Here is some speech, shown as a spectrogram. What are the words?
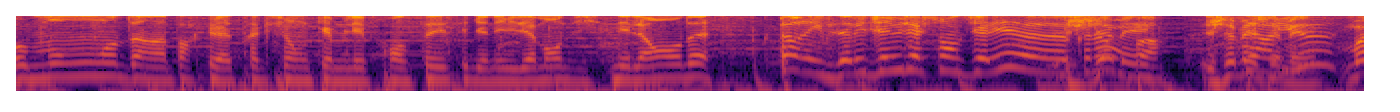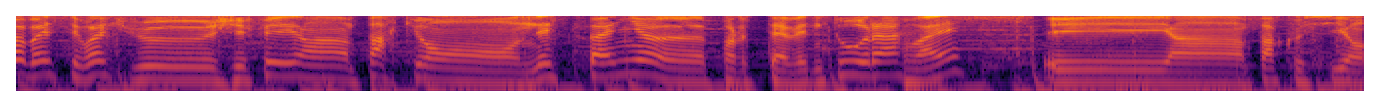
au monde, un parc d'attractions qu'aiment les Français, c'est bien évidemment Disneyland. Paris, vous avez déjà eu la chance d'y aller euh, Jamais, jamais, Sérieux? jamais. Moi, ouais, c'est vrai que j'ai fait un parc en Espagne, euh, Portaventura, Ouais. et un parc aussi en,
